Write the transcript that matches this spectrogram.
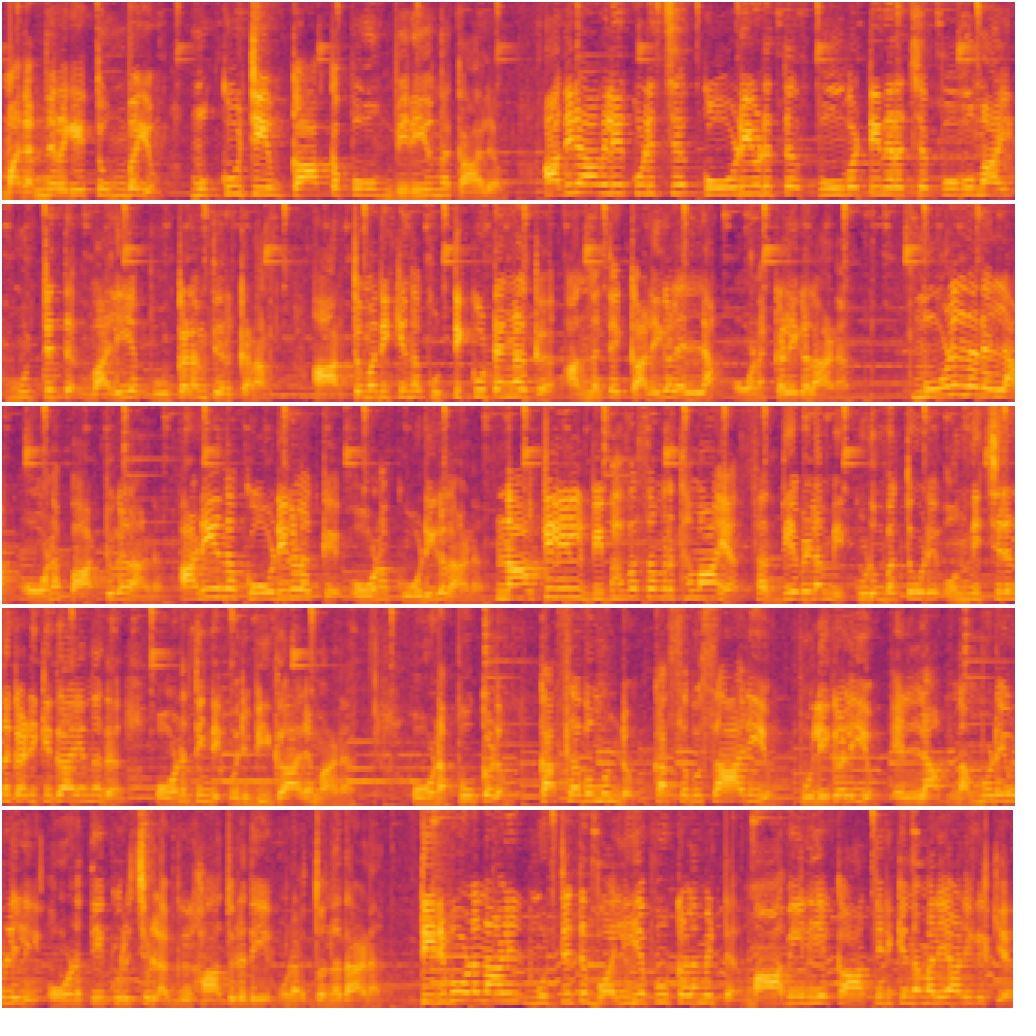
മനം നിറയെ തുമ്പയും മുക്കൂറ്റിയും കാക്കപ്പൂവും വിരിയുന്ന കാലം. അതിരാവിലെ കുളിച്ച് കോടിയെടുത്ത് പൂവട്ടി നിറച്ച പൂവുമായി മുറ്റത്ത് വലിയ പൂക്കളം തീർക്കണം. ആർത്തുമതിക്കുന്ന കുട്ടിക്കൂട്ടങ്ങൾക്ക് അന്നത്തെ കളികളെല്ലാം ഓണക്കളികളാണ്. മൂളുന്നതെല്ലാം ഓണപ്പാട്ടുകളാണ്. അണിയുന്ന കോടികളൊക്കെ ഓണക്കോടികളാണ്. നാക്കിലിൽ വിഭവസമൃദ്ധമായ സദ്യ വിളമ്പി കുടുംബത്തോടെ ഒന്നിച്ചിരുന്ന് കഴിക്കുക എന്നത് ഓണത്തിന്റെ ഒരു വികാരമാണ്. ഓണപ്പൂക്കളും കസവുമുണ്ടും കസവു സാരിയും പുലികളിയും എല്ലാം നമ്മുടെ ഉള്ളിലെ ഓണത്തെക്കുറിച്ചുള്ള ഗൃഹാതുരതയെ ഉണർത്തുന്നതാണ്. തിരുവോണ നാളിൽ മുറ്റത്ത് വലിയ പൂക്കളമിട്ട് മാവേലിയെ കാത്തിരിക്കുന്ന മലയാളികൾക്ക്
